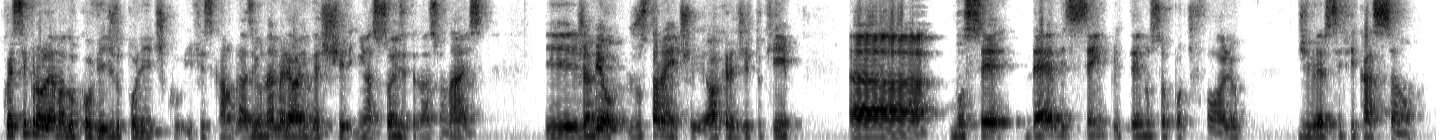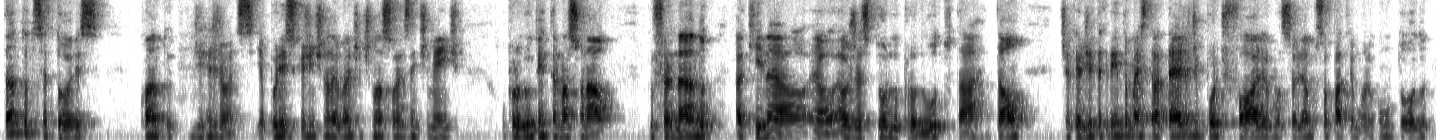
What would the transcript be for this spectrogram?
Com esse problema do Covid, do político e fiscal no Brasil, não é melhor investir em ações internacionais? E, Jamil, justamente, eu acredito que uh, você deve sempre ter no seu portfólio diversificação, tanto de setores quanto de regiões. E é por isso que a gente na Levante a gente lançou recentemente o produto internacional. O Fernando aqui é, o, é o gestor do produto, tá? Então, a gente acredita que dentro de uma estratégia de portfólio, você olhando para o seu patrimônio como um todo,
